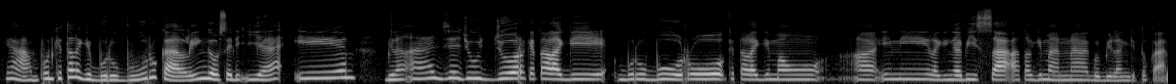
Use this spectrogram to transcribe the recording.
ya ampun kita lagi buru-buru kali nggak usah diiyain. Bilang aja jujur kita lagi buru-buru kita lagi mau uh, ini lagi nggak bisa atau gimana gue bilang gitu kan.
